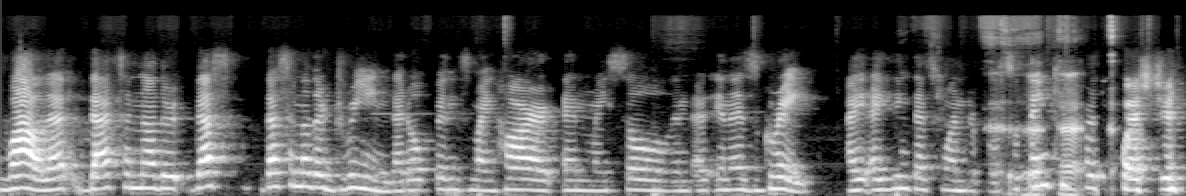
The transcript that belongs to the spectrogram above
wow. That that's another that's that's another dream that opens my heart and my soul, and and that's great. I, I think that's wonderful. So thank you uh, for the question.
